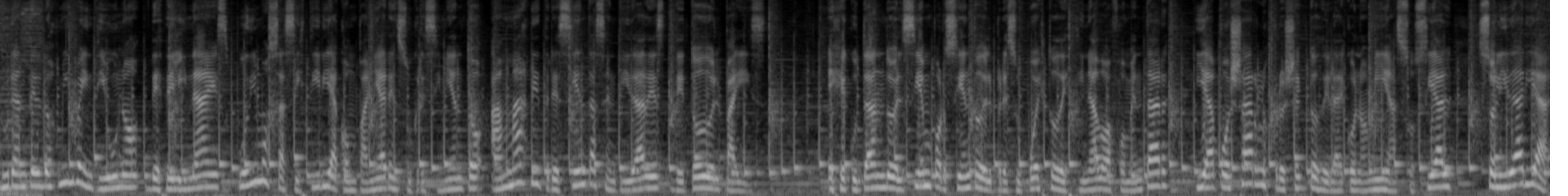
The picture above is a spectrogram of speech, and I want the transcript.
Durante el 2021, desde el INAES pudimos asistir y acompañar en su crecimiento a más de 300 entidades de todo el país, ejecutando el 100% del presupuesto destinado a fomentar y apoyar los proyectos de la economía social, solidaria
